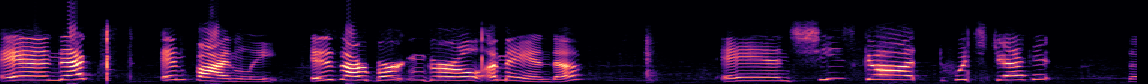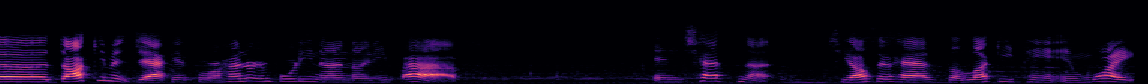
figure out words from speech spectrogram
And next and finally is our Burton girl, Amanda. And she's got which jacket? The document jacket for $149.95 in chestnut. She also has the Lucky pant in white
